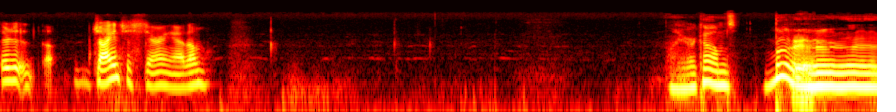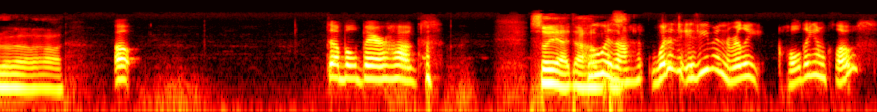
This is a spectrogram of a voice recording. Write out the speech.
They're just, uh, Giants just staring at him. Here it comes. Oh. Double bear hugs. So yeah, um, Who is on? What is? Is he even really holding him close?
